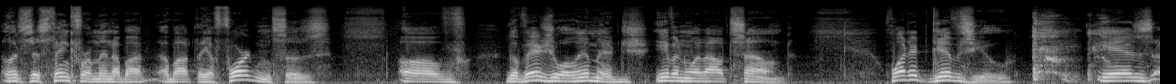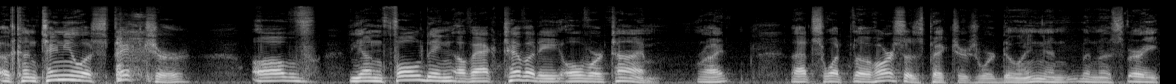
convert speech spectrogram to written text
let's just think for a minute about, about the affordances of the visual image, even without sound. What it gives you is a continuous picture of the unfolding of activity over time, right? That's what the horses' pictures were doing in, in this very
